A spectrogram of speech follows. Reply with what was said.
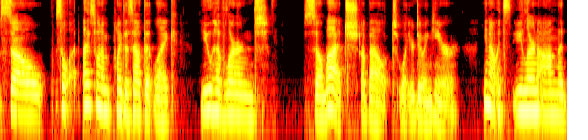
So, so I just want to point this out that like you have learned so much about what you're doing here. You know, it's you learn on the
